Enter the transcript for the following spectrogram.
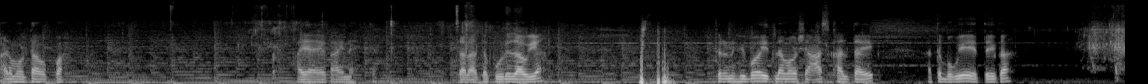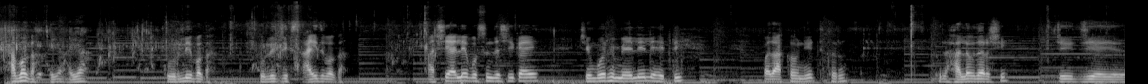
आणि मोठा पप्पा आहे आहे काय नाही. चला आता पुढे जाऊया. तर ही बघ इथला मग आस खालता एक. आता बघूया येतोय का? हा बघा हया हया कुर्ली बघा कुर्लीची साईज बघा. अशी आली बसून जशी काय चिंबोरी मेलेली आहे ती. पण दाखव नीट करून. तिला हलव अशी जी जी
